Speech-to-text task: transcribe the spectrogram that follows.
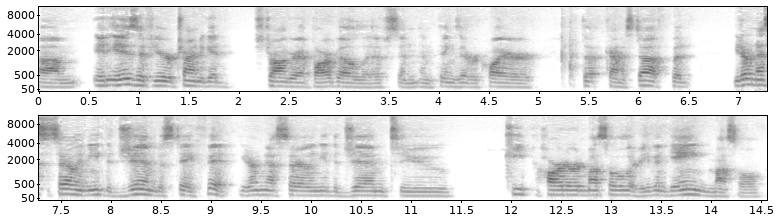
Um, it is if you're trying to get stronger at barbell lifts and, and things that require that kind of stuff, but you don't necessarily need the gym to stay fit. You don't necessarily need the gym to keep hard earned muscle or even gain muscle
